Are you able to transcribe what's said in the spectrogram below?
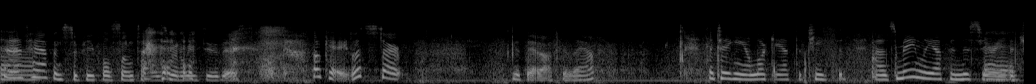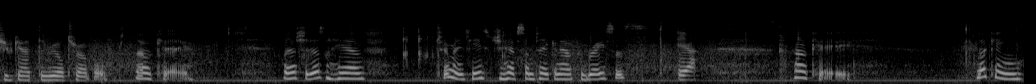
And it um, happens to people sometimes when we do this. Okay, let's start. Get that off your lap. And taking a look at the teeth. Now it's mainly up in this area that mm. you've got the real trouble. Okay. Well, she doesn't have too many teeth. Did you have some taken out for braces? yeah. Okay. Looking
